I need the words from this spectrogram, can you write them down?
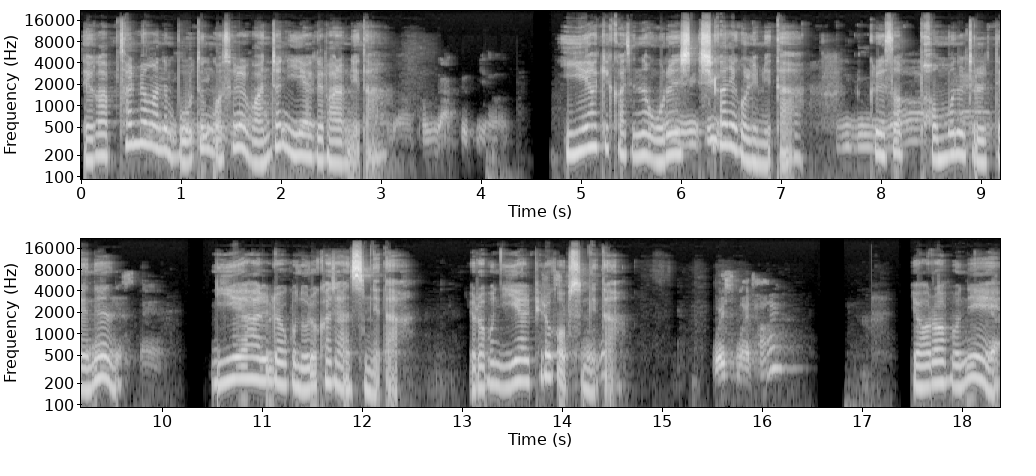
내가 설명하는 모든 것을 완전히 이해하길 바랍니다. 이해하기까지는 오랜 시- 시간이 걸립니다. 그래서 법문을 들을 때는 이해하려고 노력하지 않습니다. 여러분 이해할 필요가 없습니다. 여러분이.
